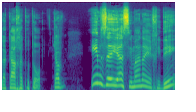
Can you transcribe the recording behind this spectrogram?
לקחת אותו. עכשיו, אם זה יהיה הסימן היחידי,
